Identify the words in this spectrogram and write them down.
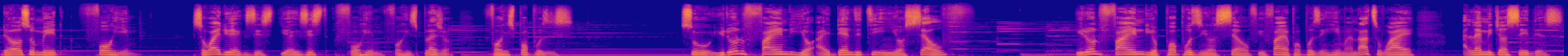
they also made for him. So why do you exist? You exist for him, for his pleasure, for his purposes. So you don't find your identity in yourself. You don't find your purpose in yourself. You find your purpose in him. And that's why, let me just say this.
